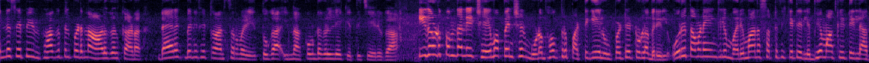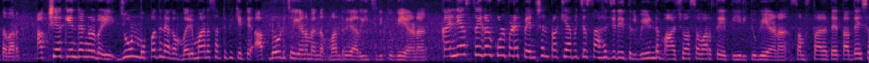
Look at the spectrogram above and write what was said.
എൻ എസ് എ പി വിഭാഗത്തിൽപ്പെടുന്ന ആളുകൾക്കാണ് ഡയറക്ട് ബെനിഫിറ്റ് ട്രാൻസ്ഫർ വഴി തുക ഇന്ന് അക്കൗണ്ടുകളിലേക്ക് എത്തിച്ചേരുക. ഇതോടൊപ്പം തന്നെ ക്ഷേമ പെൻഷൻ ഗുണഭോക്തൃ പട്ടികയിൽ ഉൾപ്പെട്ടിട്ടുള്ളവരിൽ ഒരു തവണയെങ്കിലും വരുമാന സർട്ടിഫിക്കറ്റ് ലഭ്യമാക്കിയിട്ടില്ലാത്തവർ അക്ഷയ കേന്ദ്രങ്ങൾ വഴി ജൂൺ മുപ്പതിനകം വരുമാന സർട്ടിഫിക്കറ്റ് അപ്ലോഡ് ചെയ്യണമെന്ന് മന്ത്രി അറിയിച്ചിരിക്കുകയാണ്. കന്യാസ്ത്രീകൾക്കുൾപ്പെടെ പെൻഷൻ പ്രഖ്യാപിച്ച സാഹചര്യത്തിൽ വീണ്ടും ആശ്വാസ വാർത്ത എത്തിയിരിക്കുകയാണ്. സംസ്ഥാനത്തെ തദ്ദേശ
